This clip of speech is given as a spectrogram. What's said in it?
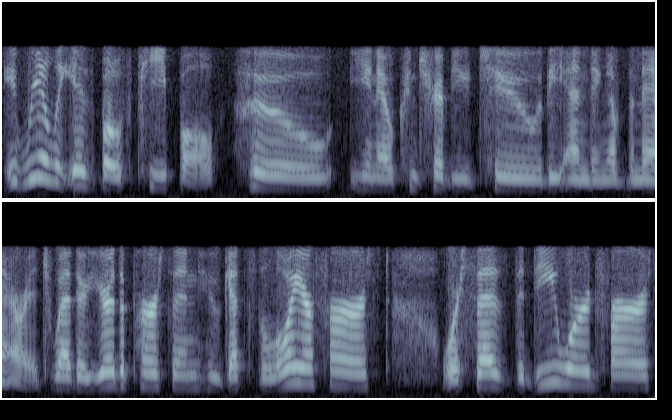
it, it really is both people who you know contribute to the ending of the marriage. Whether you're the person who gets the lawyer first or says the D word first,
